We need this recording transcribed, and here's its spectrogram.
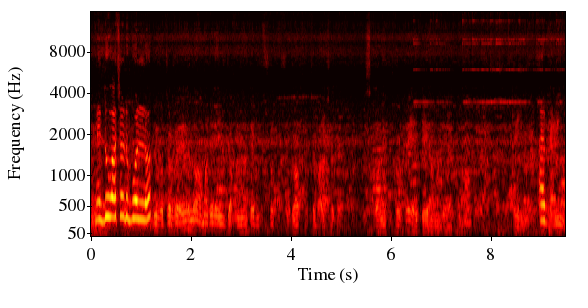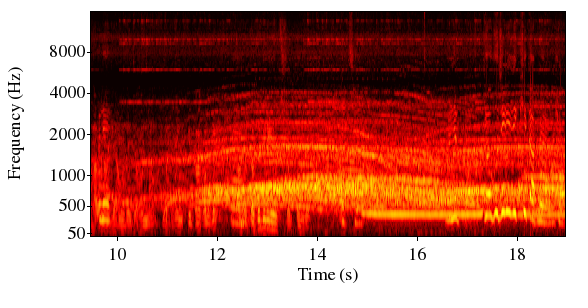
মানে দু বছর বলল। দুই বছর হয়ে গেল আমাদের এই জগন্নাথের রথ হচ্ছে বারাসাতে। ইস্কনের থ্রুতে এটাই আমাদের এই মানে আমাদের জগন্নাথ যতদিন কৃপা করবে আমরা ততদিন এই উৎসব করব। আচ্ছা। মানে প্রভুজিরই দীক্ষিত আপনারা সব।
